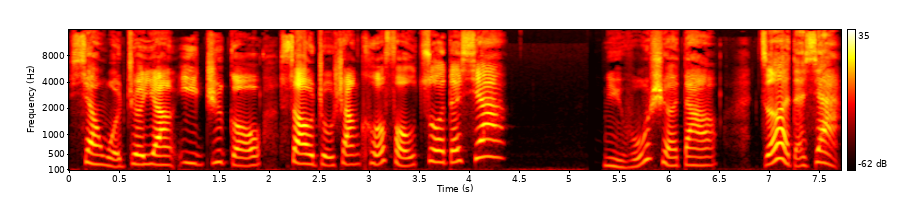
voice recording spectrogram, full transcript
像我这样一只狗，扫帚上可否坐得下？”女巫说道：“坐得下。”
